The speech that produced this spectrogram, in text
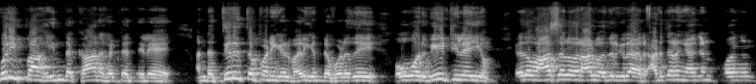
குறிப்பாக இந்த காலகட்டத்திலே அந்த திருத்த பணிகள் வருகின்ற பொழுது ஒவ்வொரு வீட்டிலேயும் ஏதோ வாசல் ஒரு ஆள் வந்திருக்கிறார். அடுத்த போங்கன்னு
